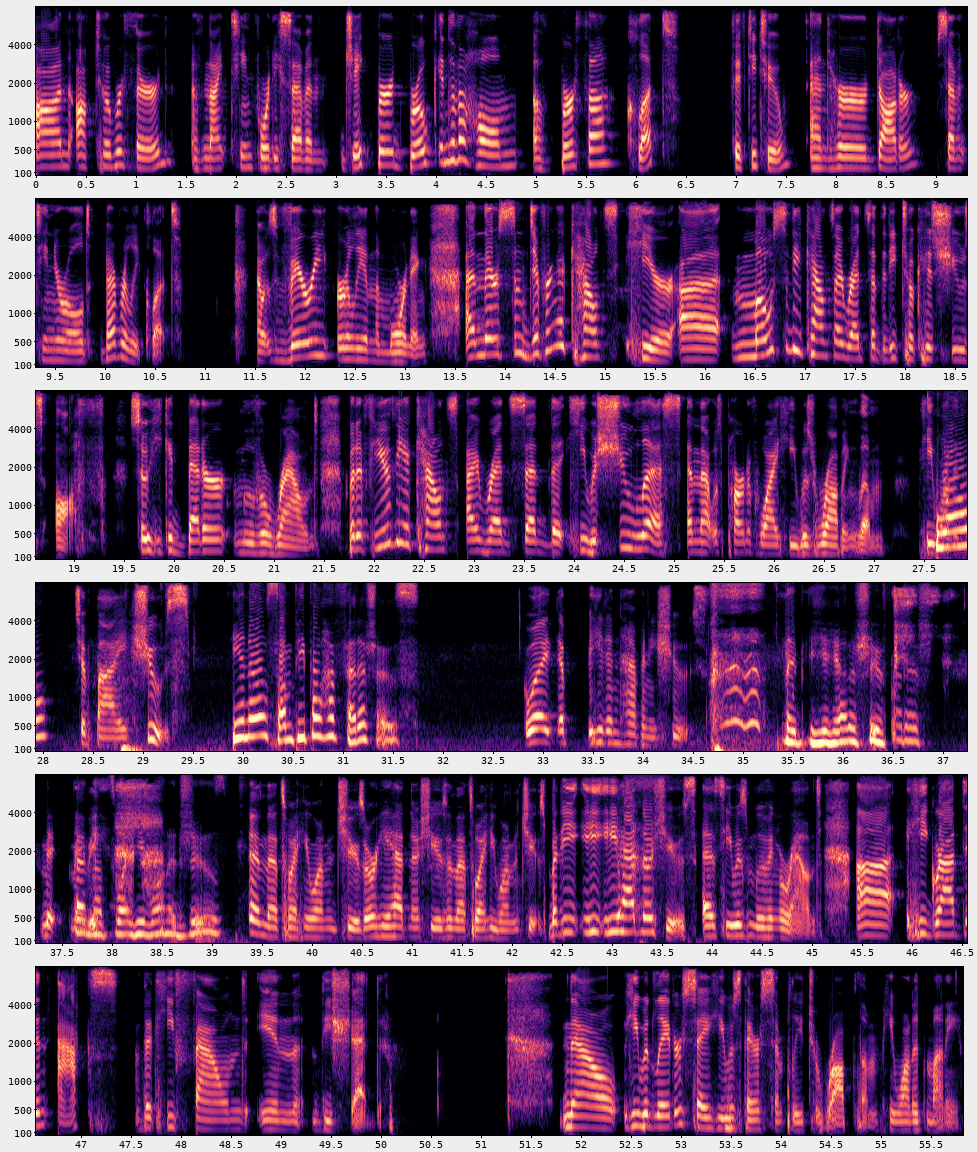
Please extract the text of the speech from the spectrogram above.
On October 3rd of 1947, Jake Bird broke into the home of Bertha Kludt, 52, and her daughter, 17-year-old Beverly Kludt. That was very early in the morning. And there's some different accounts here. Uh, most of the accounts I read said that he took his shoes off so he could better move around. But a few of the accounts I read said that he was shoeless and that was part of why he was robbing them. He wanted Well, to buy shoes. you know, some people have fetishes. Well, he didn't have any shoes. Maybe he had a shoe fetish, Ma- and Maybe. that's why he wanted shoes. And that's why he wanted shoes, or he had no shoes, and that's why he wanted shoes. But he, he, he had no shoes as he was moving around. Uh, he grabbed an axe that he found in the shed. Now, he would later say he was there simply to rob them. He wanted money.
